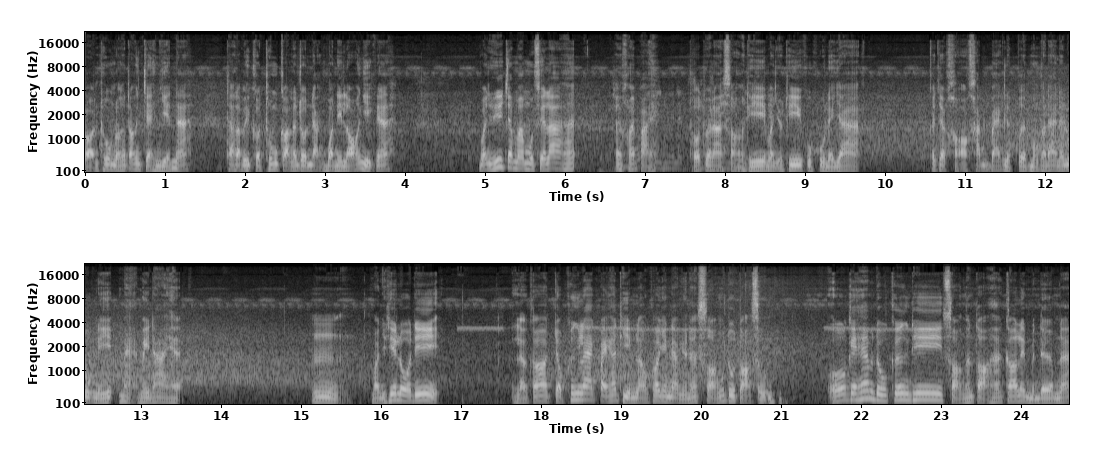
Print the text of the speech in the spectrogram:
ก่อนทุ่มเราก็ต้องใจเย็นนะ ถ้าเราไปกดทุ่มก่อนแล้วโดนดักบอลนี่ร้องอีกนะบอลอยู่ที่จามามูเซล่าฮะค่อยๆไป ทดเวลาสองทีบอลอยู่ที่คูคูเนย่า ก็จะขอคัตแบ็กหรือเปิดมงก็ได้นะลูกนี้แหมไม่ได้ฮะอืมบอลอยู่ที่โรดี้แล้วก็จบครึ่งแรกไปฮะทีมเราก็ยังนำอยู่นะสองประตูต่อศูนย์โอเคฮะมาดูครึ่งที่สองกันต่อฮะก็เล่นเหมือนเดิมนะ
